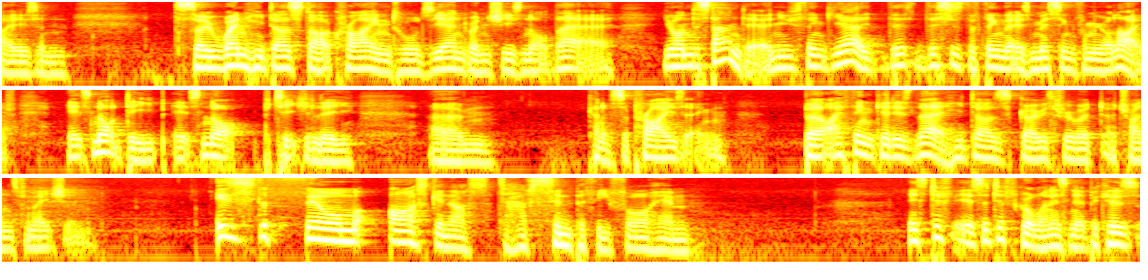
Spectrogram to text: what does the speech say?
eyes and so when he does start crying towards the end when she's not there you understand it and you think yeah this, this is the thing that is missing from your life. It's not deep it's not particularly um, kind of surprising but i think it is there. He does go through a, a transformation Is the film asking us to have sympathy for him? It's diff- it's a difficult one, isn't it? Because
